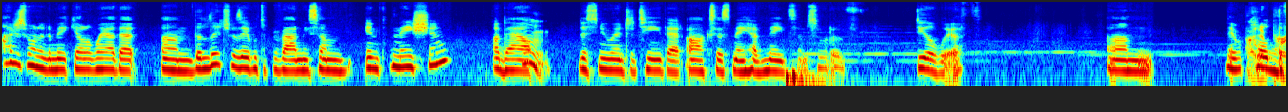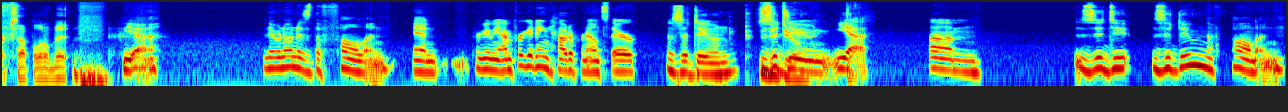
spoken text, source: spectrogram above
I just wanted to make y'all aware that um, the Lich was able to provide me some information about Hmm. this new entity that Oxus may have made some sort of deal with. Um, they were It called the perks up a little bit. Yeah. They were known as the Fallen. And forgive me, I'm forgetting how to pronounce their Zadoon. Zadoon. Yeah. Um Zadoon, Zadoon the Fallen.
